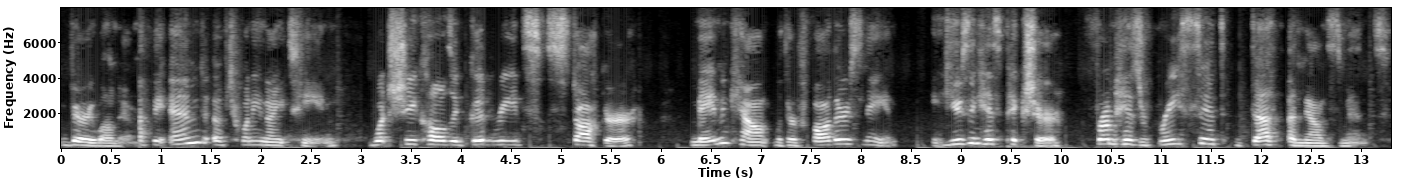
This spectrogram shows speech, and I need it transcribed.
very well known. At the end of 2019, what she called a Goodreads stalker made an account with her father's name using his picture from his recent death announcement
